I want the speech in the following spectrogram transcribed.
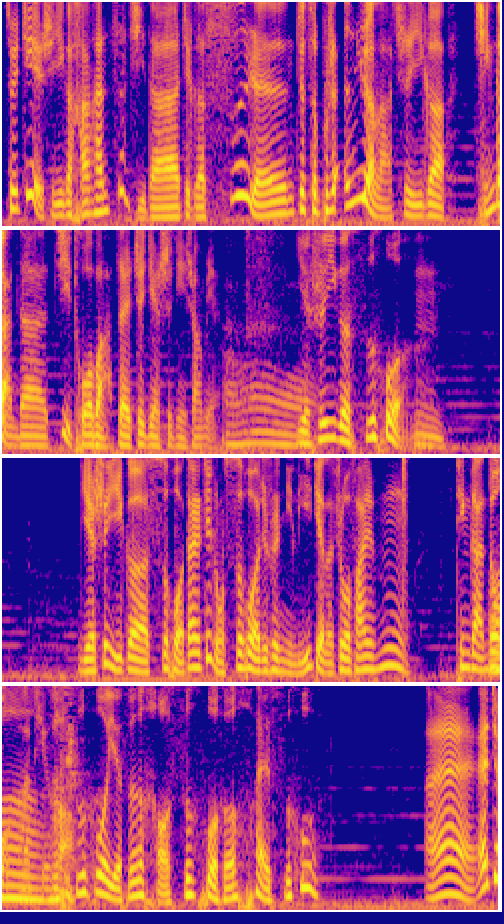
所以这也是一个韩寒自己的这个私人，这次不是恩怨了，是一个情感的寄托吧，在这件事情上面。哦，也是一个私货，嗯，也是一个私货，但是这种私货就是你理解了之后发现，嗯，挺感动啊，挺好。私货也分好私货和坏私货。哎哎，就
